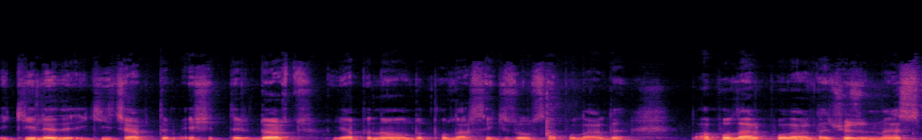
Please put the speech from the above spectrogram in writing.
2 ile de 2'yi çarptım eşittir 4. Yapı ne oldu? Polar 8 olsa apolardı. Apolar polarda çözülmez.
